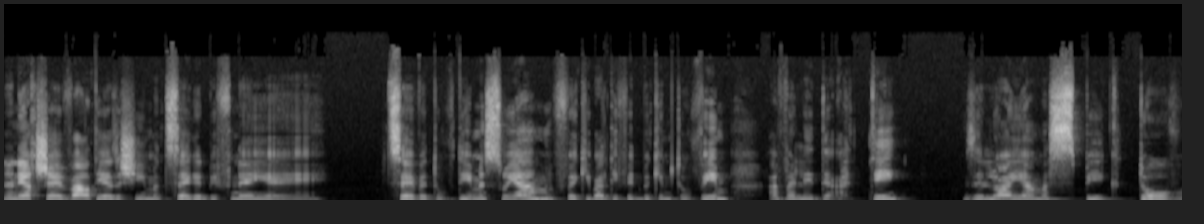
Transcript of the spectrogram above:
נניח שהעברתי איזושהי מצגת בפני אה, צוות עובדים מסוים, וקיבלתי פידבקים טובים, אבל לדעתי זה לא היה מספיק טוב.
